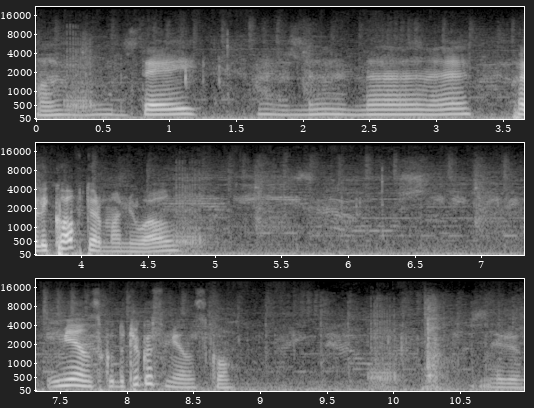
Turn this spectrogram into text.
I wanna stay. Na, na, na. Helikopter manual. Mięsko, do czego jest mięsko? Nie wiem.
